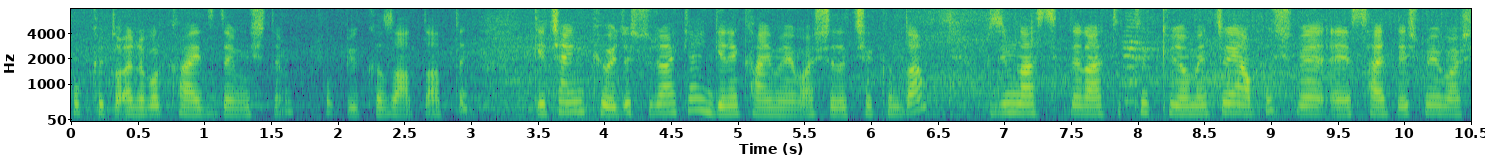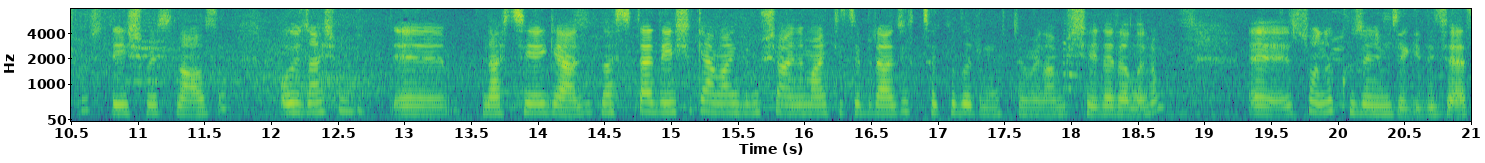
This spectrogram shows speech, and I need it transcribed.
çok kötü araba kaydı demiştim. Çok büyük kaza atlattık. Geçen gün köyde sürerken gene kaymaya başladı çakılda. Bizim lastikler artık 40 kilometre yapmış ve e, sertleşmeye başlamış. Değişmesi lazım. O yüzden şimdi bir e, lastiğe geldik. Lastikler değişirken ben Gümüşhane merkeze birazcık takılırım muhtemelen. Bir şeyler alırım. E, sonra kuzenimize gideceğiz.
